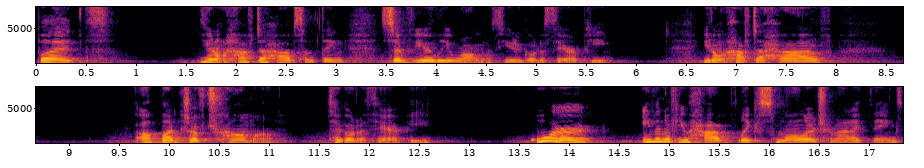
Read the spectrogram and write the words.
But you don't have to have something severely wrong with you to go to therapy. You don't have to have a bunch of trauma to go to therapy. Or even if you have like smaller traumatic things,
